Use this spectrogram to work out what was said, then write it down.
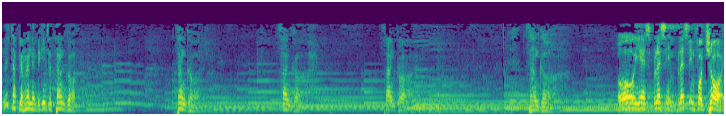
Lift up your hand and begin to thank God. Thank God. Thank God. Thank God. Thank God. Oh, yes, bless Him. Bless Him for joy.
